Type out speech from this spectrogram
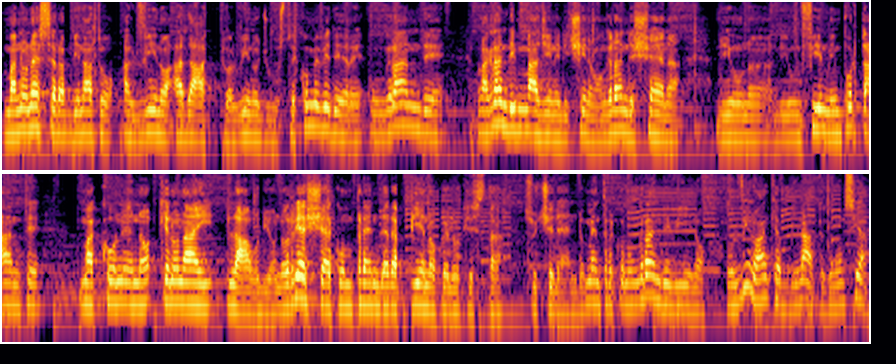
ma non essere abbinato al vino adatto, al vino giusto, è come vedere un grande, una grande immagine di cinema, una grande scena di un, di un film importante, ma con, no, che non hai l'audio, non riesci a comprendere appieno quello che sta succedendo, mentre con un grande vino, o il vino anche abbinato, che non sia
